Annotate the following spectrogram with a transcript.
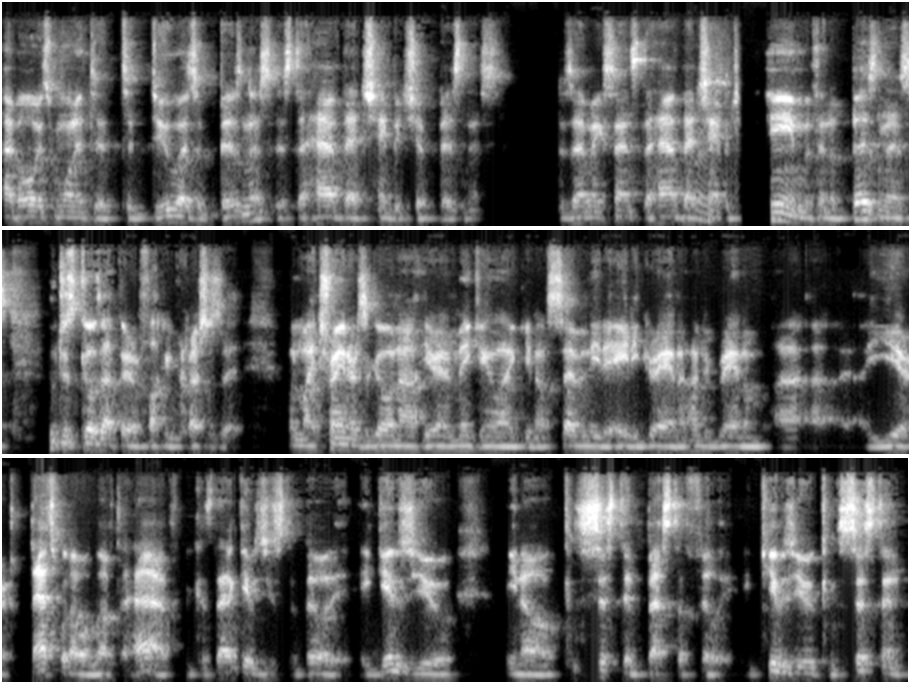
I've always wanted to, to do as a business is to have that championship business. Does that make sense? To have that championship team within a business who just goes out there and fucking crushes it. When my trainers are going out here and making like, you know, 70 to 80 grand, 100 grand a, a year, that's what I would love to have because that gives you stability. It gives you, you know, consistent best of Philly. It gives you consistent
